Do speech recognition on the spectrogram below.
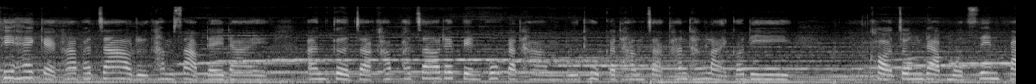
ที่ให้แก่ข้าพเจ้าหรือคำสาปใด ๆ อันเกิดจากข้าพเจ้าได้เป็นผู้กระทำหรือถูกกระทำจากท่านทั้งหลายก็ดี ขอจงดับหมดสิ้นไป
